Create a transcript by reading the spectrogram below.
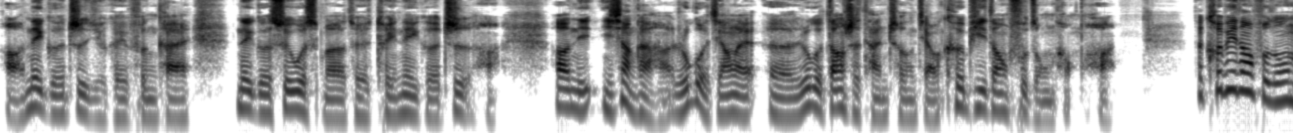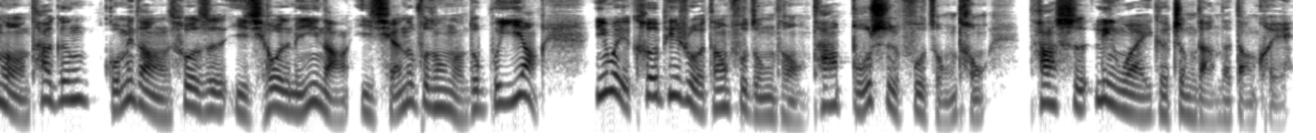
啊，内阁制就可以分开。内阁所以为什么要推推内阁制哈？啊，你你想看哈，如果将来呃，如果当时谈成，假如柯批当副总统的话。那柯批当副总统，他跟国民党或者是以前或者民进党以前的副总统都不一样，因为柯批如果当副总统，他不是副总统，他是另外一个政党的党魁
